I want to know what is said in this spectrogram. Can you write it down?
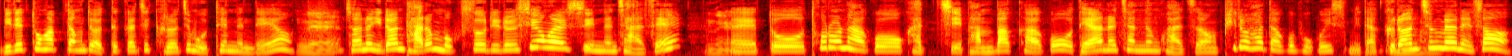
미래통합당도 여태까지 그러지 못했는데요. 네. 저는 이런 다른 목소리를 수용할 수 있는 자세, 네. 에, 또 토론하고 같이 반박하고 대안을 찾는 과정 필요하다고 보고 있습니다. 그런 음. 측면에서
